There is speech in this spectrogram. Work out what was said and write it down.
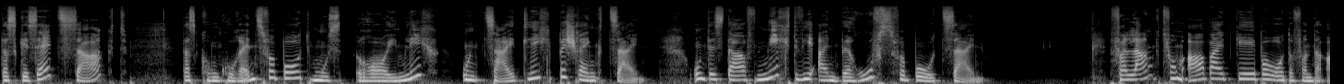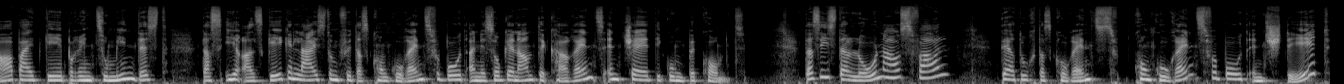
Das Gesetz sagt, das Konkurrenzverbot muss räumlich und zeitlich beschränkt sein. Und es darf nicht wie ein Berufsverbot sein. Verlangt vom Arbeitgeber oder von der Arbeitgeberin zumindest, dass ihr als Gegenleistung für das Konkurrenzverbot eine sogenannte Karenzentschädigung bekommt. Das ist der Lohnausfall, der durch das Konkurrenzverbot entsteht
